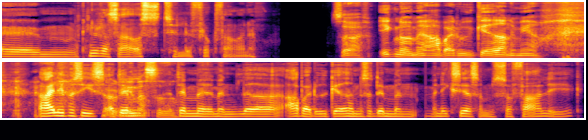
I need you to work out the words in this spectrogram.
øh, knytter sig også til flugtfangerne. Så ikke noget med at arbejde ude i gaderne mere. Nej, lige præcis. og dem, dem, øh, man lader arbejde ude i gaderne, så dem, man, man ikke ser som så farlige. Ikke?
